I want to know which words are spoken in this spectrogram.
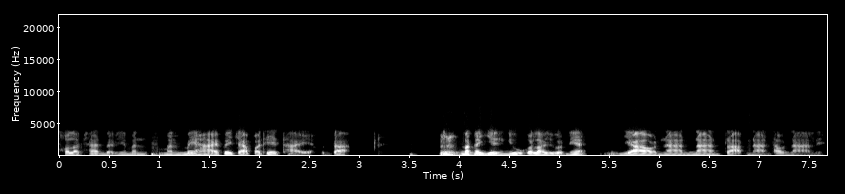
คอร์รัปชันแบบนี้มันมันไม่หายไปจากประเทศไทยอะคุณตา มันก็ยืนอยู่กับเราอยู่แบบเนี้ย ยาวนานนานตราบนานเท่านานเลย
